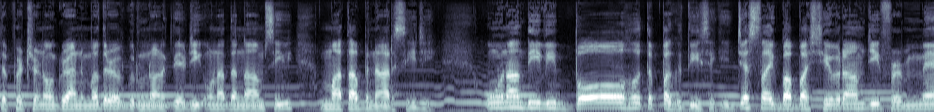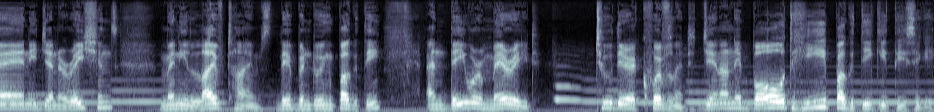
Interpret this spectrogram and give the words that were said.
The paternal grandmother of Guru Nanak Dev Ji. ਉਹਨਾਂ ਦਾ ਨਾਮ ਸੀ ਮਾਤਾ ਬਨਾਰਸੀ ਜੀ ਉਹਨਾਂ ਦੀ ਵੀ ਬਹੁਤ ਭਗਤੀ ਸੀਗੀ just like ਬਾਬਾ ਸ਼ਿਵਰਾਮ ਜੀ for many generations many lifetimes they've been doing ਭਗਤੀ and they were married to their equivalent ਜਿਨ੍ਹਾਂ ਨੇ ਬਹੁਤ ਹੀ ਭਗਤੀ ਕੀਤੀ ਸੀਗੀ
